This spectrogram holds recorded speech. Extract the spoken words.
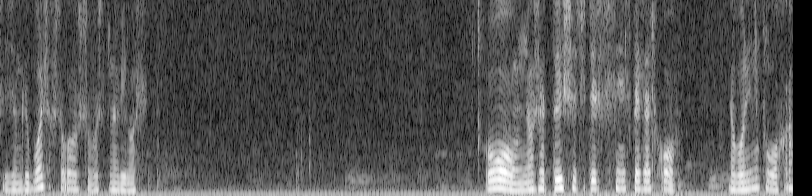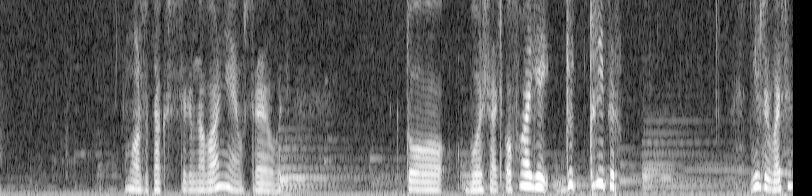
Съедим грибочек, чтобы все восстановилось. О, у нее уже 1475 очков. Довольно неплохо. Можно так соревнования устраивать. Кто больше очков. Ай-яй, клипер! Не взрывайся.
